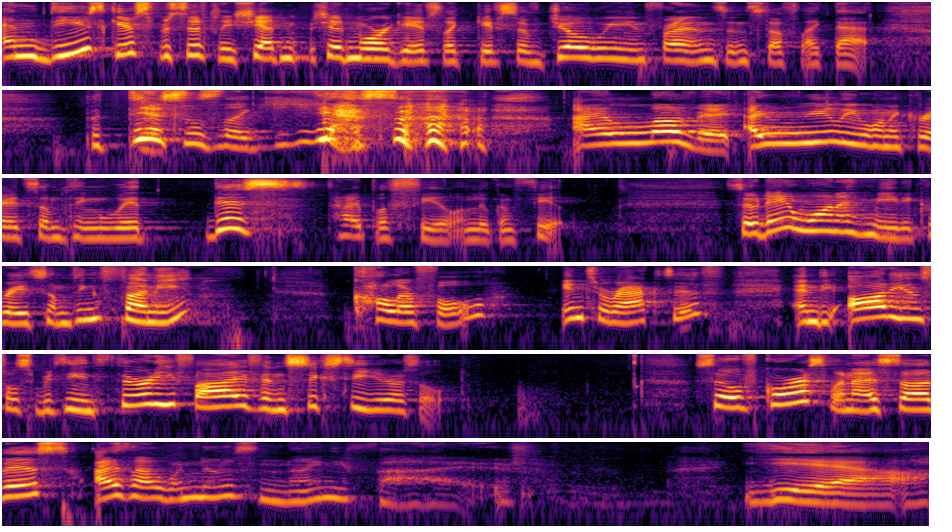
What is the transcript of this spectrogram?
and these gifts specifically, she had, she had more gifts, like gifts of Joey and friends and stuff like that. But this was like, yes, I love it. I really want to create something with this type of feel and look and feel. So they wanted me to create something funny, colorful, interactive, and the audience was between 35 and 60 years old. So of course, when I saw this, I thought Windows 95. Yeah,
